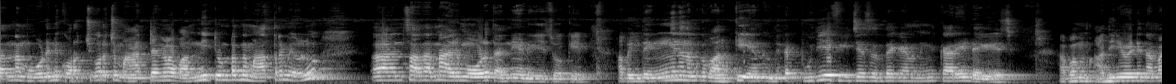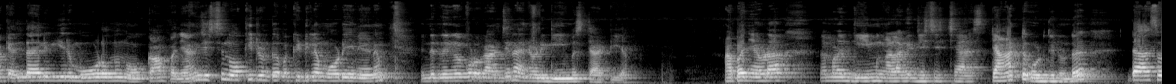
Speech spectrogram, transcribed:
തന്ന മോഡിന് കുറച്ച് കുറച്ച് മാറ്റങ്ങൾ വന്നിട്ടുണ്ടെന്ന് മാത്രമേ ഉള്ളൂ. സാധാരണ ആ ഒരു മോഡ് തന്നെയാണ് കേസ് ഓക്കെ അപ്പോൾ ഇതെങ്ങനെ നമുക്ക് വർക്ക് ചെയ്യാം? ഇതിന്റെ പുതിയ ഫീച്ചേഴ്സ് എന്തൊക്കെയാണ് നിങ്ങൾക്ക് അറിയണ്ടേ കേസ് അപ്പം അതിനുവേണ്ടി നമുക്ക് എന്തായാലും ഈ ഒരു മോഡൊന്ന് നോക്കാം. അപ്പം ഞാൻ ജസ്റ്റ് നോക്കിയിട്ടുണ്ട്. അപ്പോൾ കിട്ടില്ല മോഡ് തന്നെയാണ്. എന്നിട്ട് നിങ്ങൾക്കൂടെ കാണിച്ചാൽ അതിനോട് ഗെയിം സ്റ്റാർട്ട് ചെയ്യാം. അപ്പം ഞാൻ ഇവിടെ നമ്മൾ ഗെയിമുകളൊക്കെ ജസ്റ്റ് സ്റ്റാർട്ട് കൊടുത്തിട്ടുണ്ട്. ഡാസ്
